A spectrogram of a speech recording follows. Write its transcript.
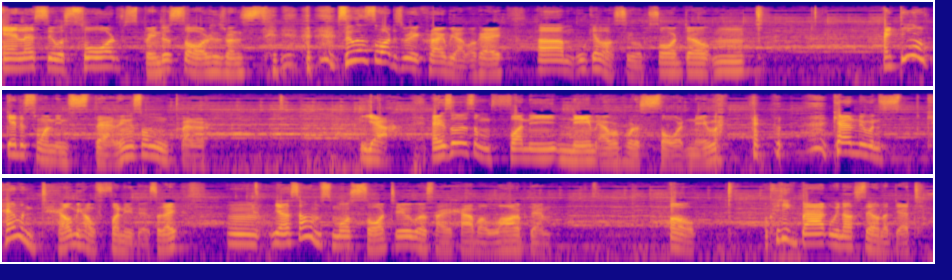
And let's see what sword, Splinter Sword, who's running Silver Sword is really cracking me up, okay? Um, we'll get a Silver Sword though. Mm, I think I'll get this one instead. I think this one better. Yeah, and it's also some funny name ever for the sword name. can't even can't even tell me how funny it is, okay? Mm, yeah, some small sword too, because I have a lot of them. Oh, okay, take back, we're not selling that yet.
